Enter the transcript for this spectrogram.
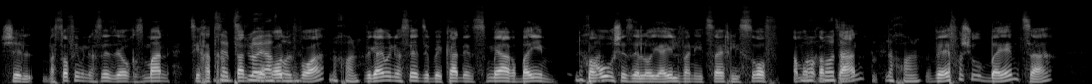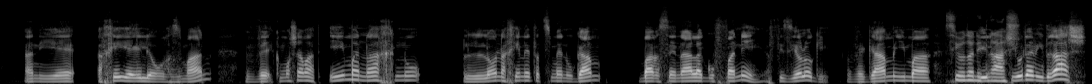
שבסוף אם אני עושה את זה לאורך זמן, צריכת חמצן לא תהיה מאוד יעבוד. גבוהה, נכון, וגם אם אני עושה את זה בקדנס 140, נכון. ברור שזה לא יעיל ואני אצטרך לשרוף המון באותה- חמצן, נכון. ואיפשהו באמצע אני אהיה הכי יעיל לאורך זמן, וכמו שאמרת, אם אנחנו לא נכין את עצמנו גם בארסנל הגופני, הפיזיולוגי, וגם עם ציוד הנדרש. הציוד הנדרש,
